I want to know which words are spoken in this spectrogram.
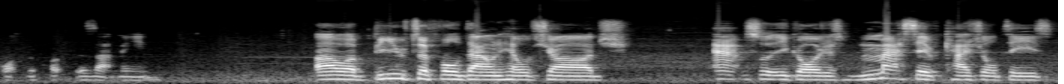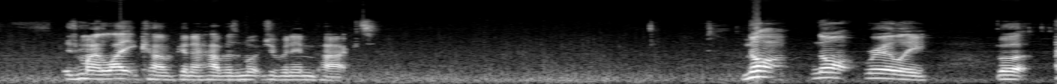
What the fuck does that mean? Oh, a beautiful downhill charge absolutely gorgeous, massive casualties. Is my light cav going to have as much of an impact? Not, not really, but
